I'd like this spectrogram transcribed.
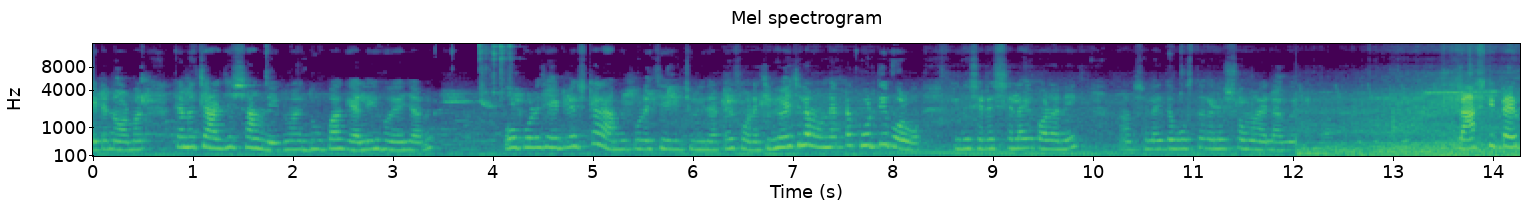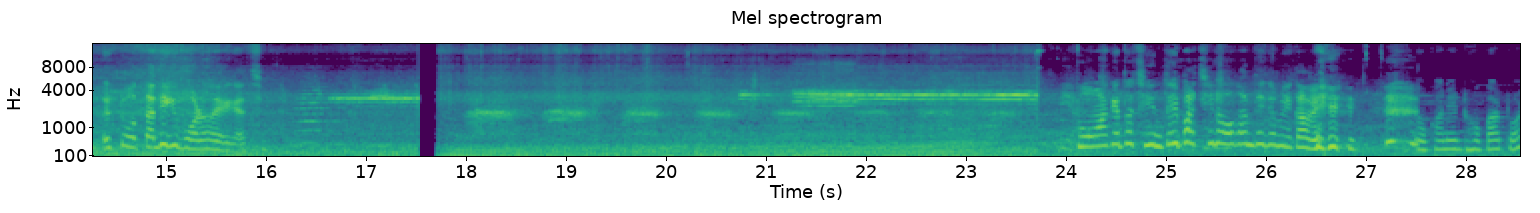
এটা নর্মাল কেন চার্জের সামনে, তোমার দু পা গেলেই হয়ে যাবে। ও পরেছে এই ড্রেসটা আমি পরেছি এই চুড়িদারটাই পরেছি। ভেবেছিলাম অন্য একটা কুর্তি পরবো, কিন্তু সেটা সেলাই করা নেই। আর সেলাইতে বুঝতে গেলে সময় লাগবে। প্লাস্টিকটা একটু অত্যাধিক বড় হয়ে গেছে। তোমাকে তো চিনতেই পারছি না ওখান থেকে মেকাবে ওখানে ঢোকার পর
